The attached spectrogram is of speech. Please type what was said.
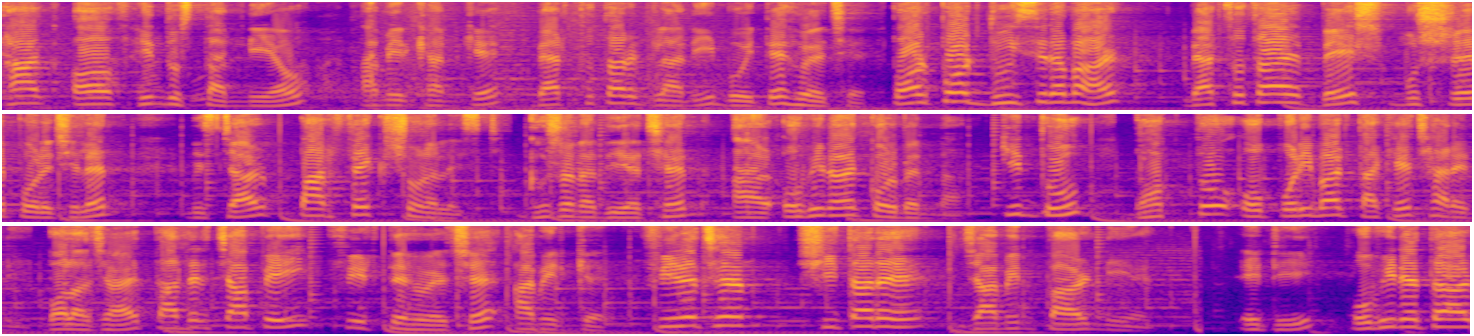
থাগ অফ হিন্দুস্তান নিয়েও আমির খানকে ব্যর্থতার গ্লানি বইতে হয়েছে। পরপর দুই সিনেমার ব্যর্থতায় বেশ মুশড়ে পড়েছিলেন মিস্টার পারফেক্ট সোনালিস্ট। ঘোষণা দিয়েছেন, আর অভিনয় করবেন না। কিন্তু ভক্ত ও পরিবার তাকে ছাড়েনি। বলা যায়, তাদের চাপেই ফিরতে হয়েছে আমিরকে। ফিরেছেন সিতারে জামিন পার নিয়ে। এটি অভিনেতার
